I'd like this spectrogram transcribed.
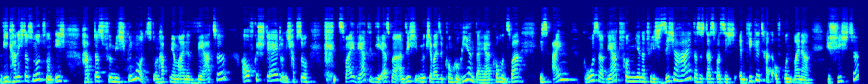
wie kann ich das nutzen? Und ich habe das für mich genutzt und habe mir meine Werte aufgestellt und ich habe so zwei Werte, die erstmal an sich möglicherweise konkurrierend daherkommen. Und zwar ist ein großer Wert von mir natürlich Sicherheit. Das ist das, was sich entwickelt hat aufgrund meiner Geschichte.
